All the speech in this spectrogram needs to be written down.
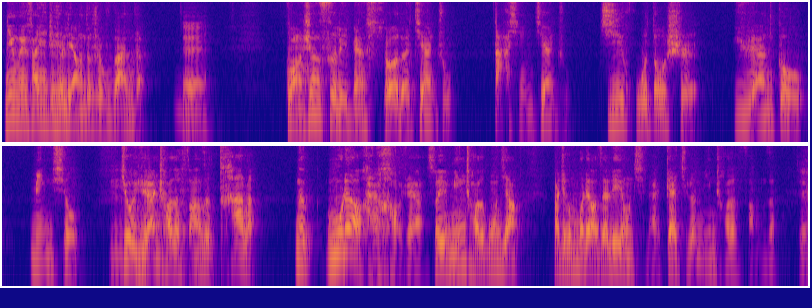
你有没有发现这些梁都是弯的？对，广胜寺里边所有的建筑，大型建筑几乎都是原构明修，嗯就元朝的房子塌了，那木料还好着呀，所以明朝的工匠把这个木料再利用起来，盖起了明朝的房子。对，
